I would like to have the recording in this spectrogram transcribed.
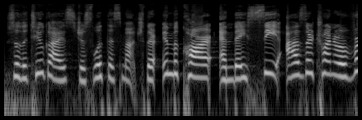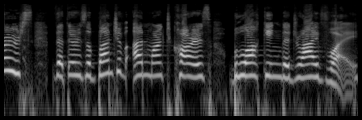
So the two guys just lit this match. They're in the car and they see as they're trying to reverse that there's a bunch of unmarked cars blocking the driveway.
